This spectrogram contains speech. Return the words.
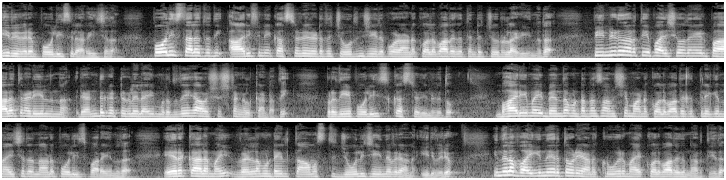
ഈ വിവരം പോലീസിൽ അറിയിച്ചത്. പോലീസ് സ്ഥലത്തെത്തി ആരിഫിനെ കസ്റ്റഡിയിലെടുത്ത് ചോദ്യം ചെയ്തപ്പോഴാണ് കൊലപാതകത്തിന്റെ ചുരുളഴിയുന്നത് പിന്നീട് നടത്തിയ പരിശോധനയിൽ പാലത്തിനടിയിൽ നിന്ന് രണ്ട് കെട്ടുകളിലായി മൃതദേഹാവശിഷ്ടങ്ങൾ കണ്ടെത്തി. പ്രതിയെ പോലീസ് കസ്റ്റഡിയിലെടുത്തു. ഭാര്യയുമായി ബന്ധമുണ്ടെന്ന സംശയമാണ് കൊലപാതകത്തിലേക്ക് നയിച്ചതെന്നാണ് പോലീസ് പറയുന്നത്. ഏറെക്കാലമായി വെള്ളമുണ്ടയിൽ താമസിച്ച് ജോലി ചെയ്യുന്നവരാണ് ഇരുവരും. ഇന്നലെ വൈകുന്നേരത്തോടെയാണ് ക്രൂരമായ കൊലപാതകം നടത്തിയത്.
